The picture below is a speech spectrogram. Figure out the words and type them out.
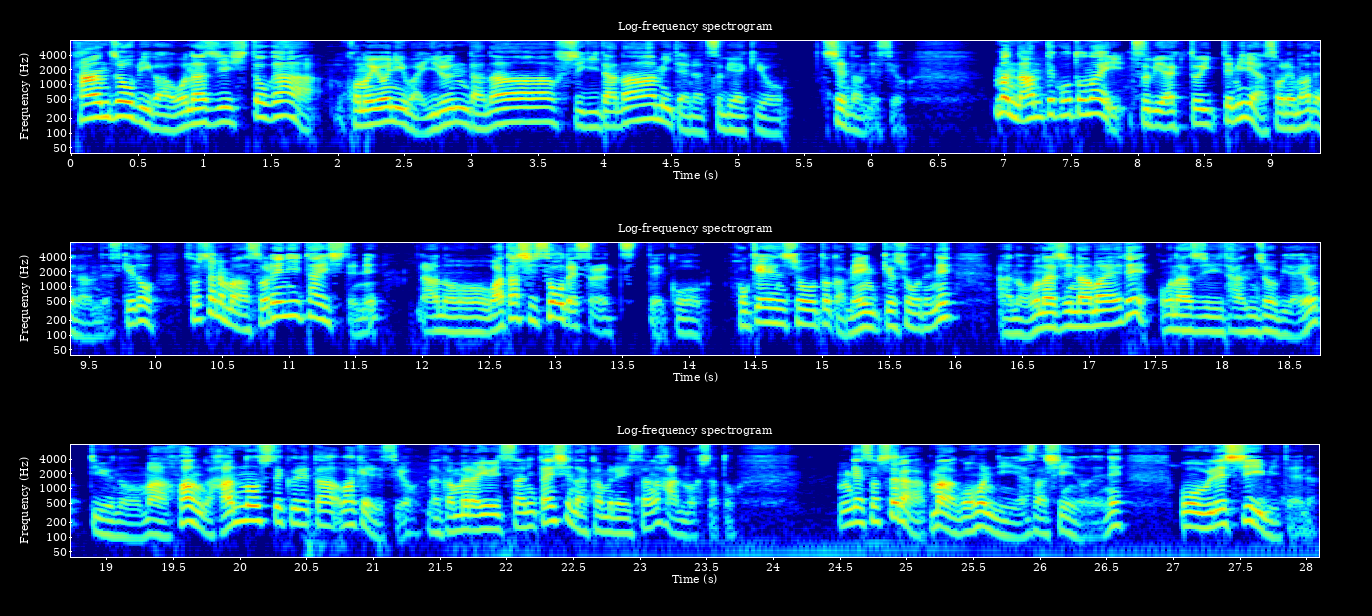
誕生日が同じ人が、この世にはいるんだな不思議だなみたいなつぶやきをしてたんですよ。まあ、なんてことないつぶやきと言ってみりゃそれまでなんですけど、そしたらまあ、それに対してね、あの、私そうですっつって、こう、保険証とか免許証でね、あの、同じ名前で同じ誕生日だよっていうのを、まあ、ファンが反応してくれたわけですよ。中村祐一さんに対して中村祐一さんが反応したと。で、そしたら、まあ、ご本人優しいのでね、お嬉しいみたいな。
